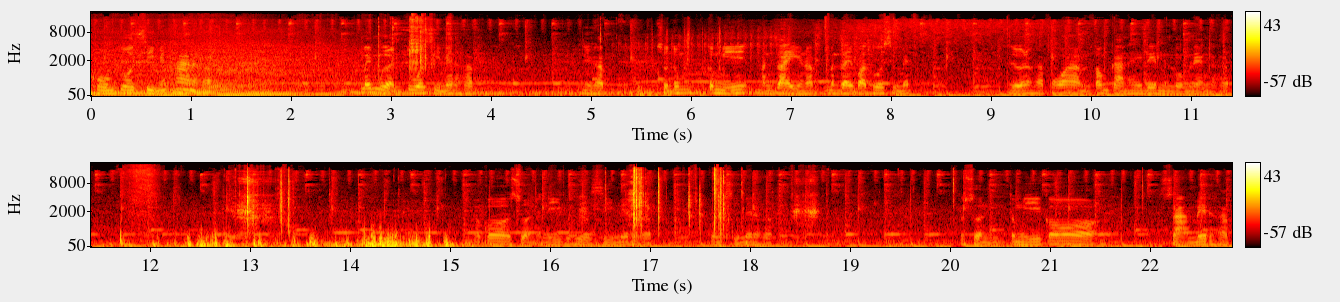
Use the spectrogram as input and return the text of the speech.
โครงตัว4เมตร5นะครับ ไม่เหมือนตัว4เมตรนะครับนี่ครับ ส่วนตรงตรงนี้มันใจนะครับ มันใจกว่าตัว4เมตรเยอะนะครับ เพราะว่ามันต้องการให้เล่นมันลมแรงนะครับนี่ครับแล้วก็ส่วนอันนี้ก็คือ4เมตรนะครับ เป็น4เมตรนะครับแล้วส่วนตรงนี้ก็ 3 เมตรนะครับ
